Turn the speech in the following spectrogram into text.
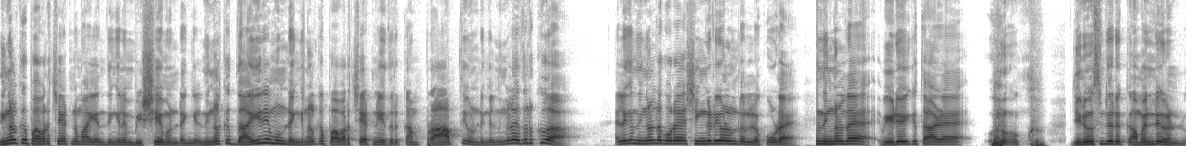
നിങ്ങൾക്ക് പവർ ചേട്ടനുമായി എന്തെങ്കിലും വിഷയമുണ്ടെങ്കിൽ നിങ്ങൾക്ക് ധൈര്യമുണ്ടെങ്കിൽ നിങ്ങൾക്ക് പവർ ചേട്ടനെ എതിർക്കാൻ പ്രാപ്തി ഉണ്ടെങ്കിൽ നിങ്ങൾ എതിർക്കുക. അല്ലെങ്കിൽ നിങ്ങളുടെ കുറേ ശിങ്കടികളുണ്ടല്ലോ കൂടെ. നിങ്ങളുടെ വീഡിയോയ്ക്ക് താഴെ ജിനൂസിന്റെ ഒരു കമന്റ് കണ്ടു.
